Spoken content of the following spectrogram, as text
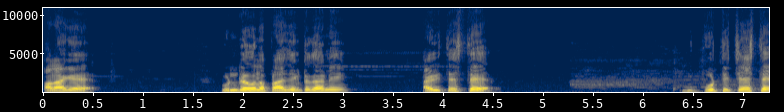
అలాగే గుండ్రేవుల ప్రాజెక్టు కానీ అవి తెస్తే పూర్తి చేస్తే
